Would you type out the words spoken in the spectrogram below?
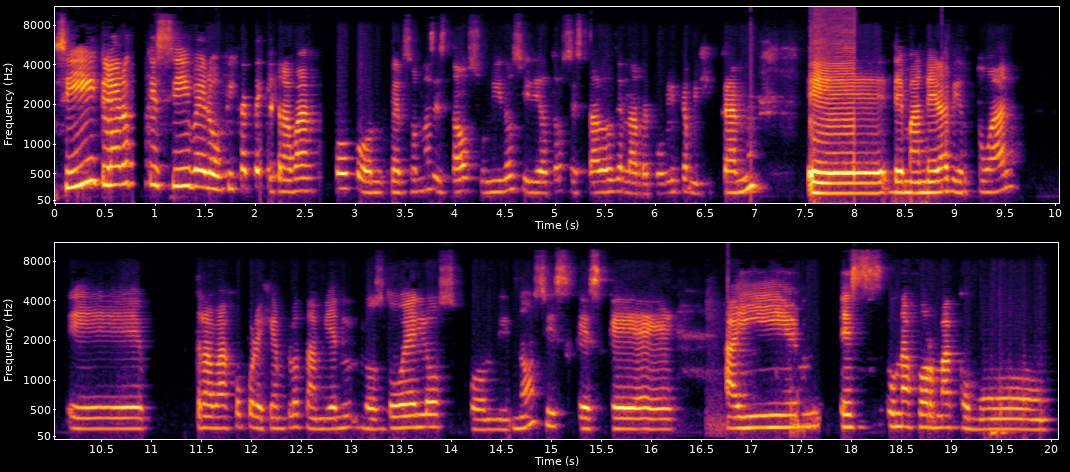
Sí, claro que sí, pero fíjate que trabajo con personas de Estados Unidos y de otros estados de la República Mexicana eh, de manera virtual. Eh, trabajo, por ejemplo, también los duelos con hipnosis, que es que ahí es una forma como,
